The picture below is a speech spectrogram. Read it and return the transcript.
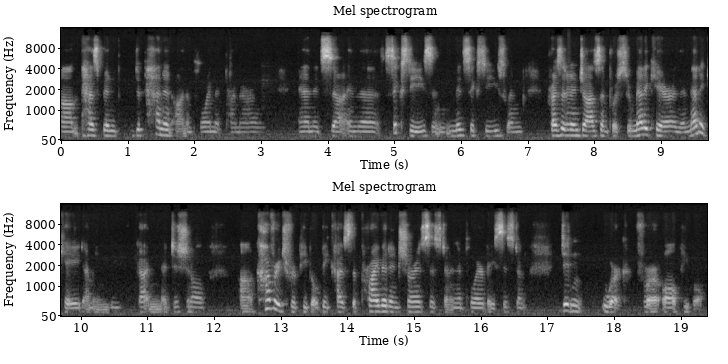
um, has been dependent on employment primarily. And it's uh, in the 60s and mid 60s when president johnson pushed through medicare and then medicaid i mean we've gotten additional uh, coverage for people because the private insurance system and employer-based system didn't work for all people.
